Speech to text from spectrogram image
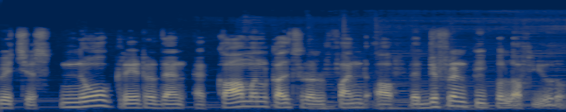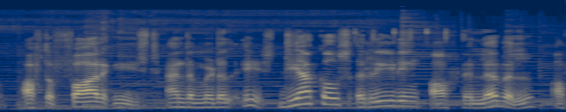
which is no greater than a common cultural fund of the different people of Europe, of the Far East and the Middle East. Dyakov's reading of the level of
